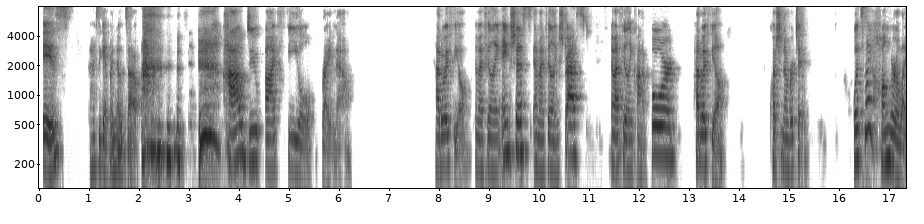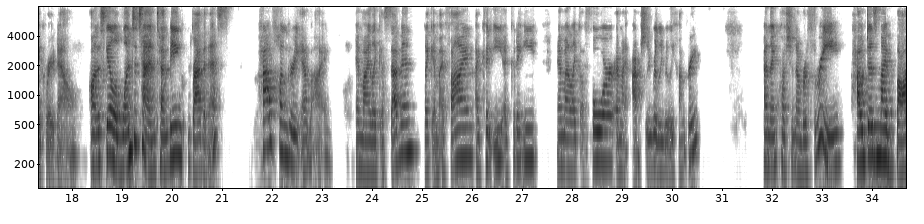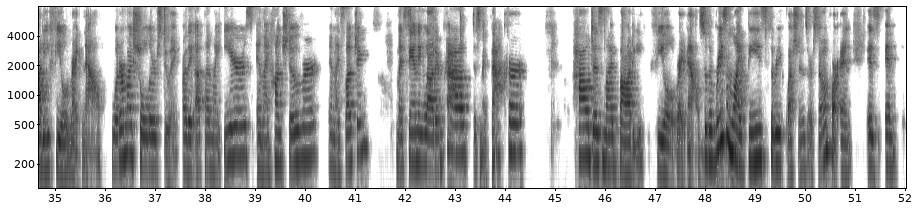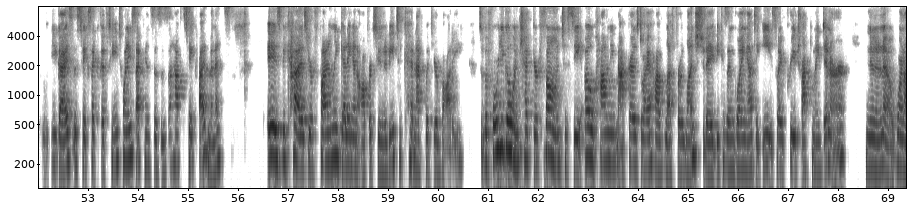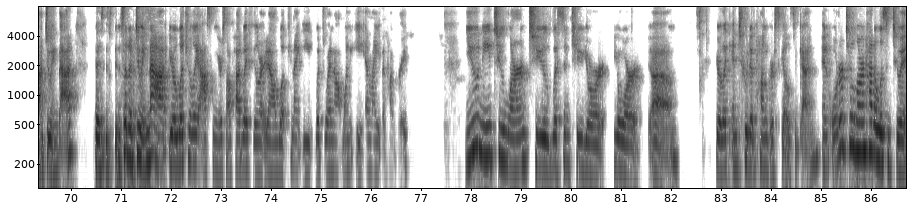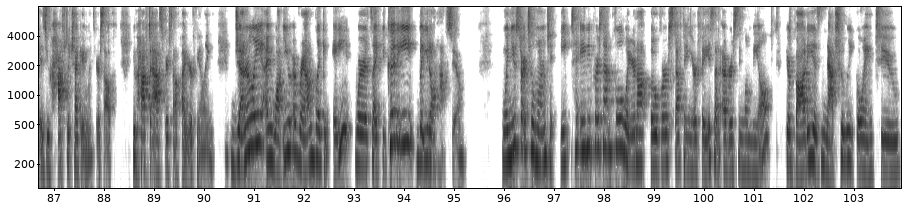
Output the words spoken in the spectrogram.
is I have to get my notes out. How do I feel right now? How do I feel? Am I feeling anxious? Am I feeling stressed? Am I feeling kind of bored? How do I feel? Question number two What's my hunger like right now? On a scale of 1 to 10, 10 being ravenous, how hungry am I? Am I like a 7? Like, am I fine? I could eat, I couldn't eat. Am I like a four? Am I actually really, really hungry? And then question number three How does my body feel right now? What are my shoulders doing? Are they up by my ears? Am I hunched over? Am I slouching? Am I standing loud and proud? Does my back hurt? How does my body feel right now? So, the reason why these three questions are so important is, and you guys, this takes like 15, 20 seconds. This doesn't have to take five minutes is because you're finally getting an opportunity to connect with your body. So before you go and check your phone to see, oh, how many macros do I have left for lunch today because I'm going out to eat, so I pre tracked my dinner. No, no, no, we're not doing that. Instead of doing that, you're literally asking yourself, how do I feel right now? What can I eat? What do I not want to eat? Am I even hungry? You need to learn to listen to your your um, your like intuitive hunger skills again. In order to learn how to listen to it is you have to check in with yourself. You have to ask yourself how you're feeling. Generally, I want you around like an 8 where it's like you could eat but you don't have to. When you start to learn to eat to 80% full where you're not overstuffing your face at every single meal, your body is naturally going to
